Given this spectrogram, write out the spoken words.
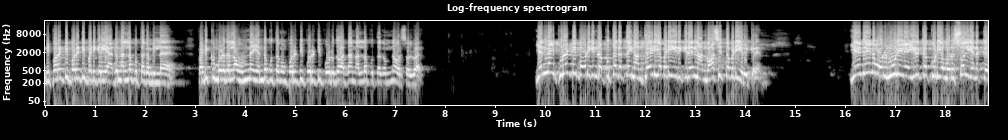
நீ புரட்டி புரட்டி படிக்கிறிய அது நல்ல புத்தகம் இல்ல. படிக்கும் பொழுதெல்லாம் உன்னை எந்த புத்தகம் புரட்டி புரட்டி போடுதோ அதான் நல்ல புத்தகம்னு அவர் சொல்வார். என்னை புரட்டி போடுகின்ற புத்தகத்தை நான் தேடியபடி இருக்கிறேன் நான் வாசித்தபடி இருக்கிறேன். ஏதேனும் ஒரு நூலிலே இருக்கக்கூடிய ஒரு சொல் எனக்கு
